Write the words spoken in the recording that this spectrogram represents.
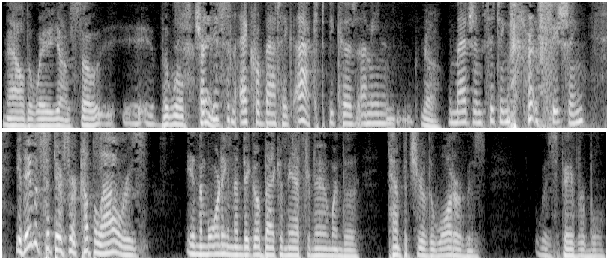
now the way you know so it, the world's changed but it's an acrobatic act because i mean yeah. imagine sitting there and fishing yeah they would sit there for a couple hours in the morning and then they go back in the afternoon when the temperature of the water was was favorable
